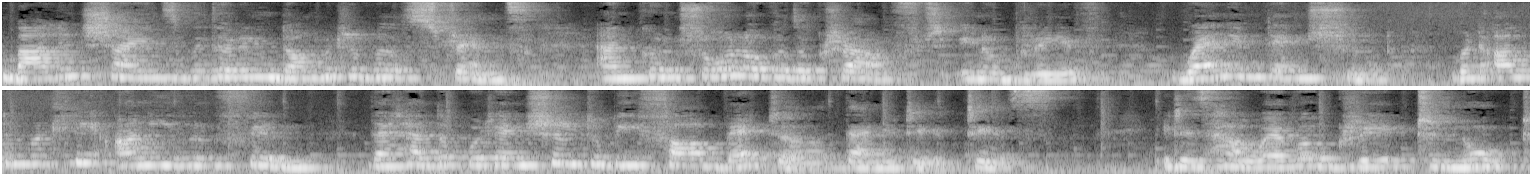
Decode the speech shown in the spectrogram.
Balan shines with her indomitable strength and control over the craft in a brave, well intentioned, but ultimately uneven film that had the potential to be far better than it is. It is, however, great to note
